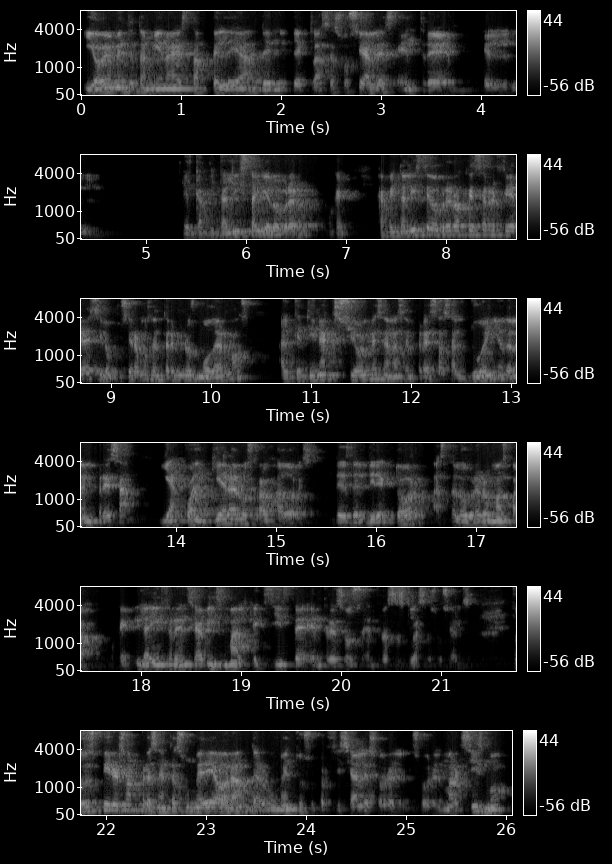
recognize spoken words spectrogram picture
Y obviamente también a esta pelea de, de clases sociales entre el, el, capitalista y el obrero. ¿okay? Capitalista y obrero, ¿a qué se refiere? Si lo pusiéramos en términos modernos, al que tiene acciones en las empresas, al dueño de la empresa y a cualquiera de los trabajadores, desde el director hasta el obrero más bajo. Y la diferencia abismal que existe entre, esos, entre esas clases sociales. Entonces, Peterson presenta su media hora de argumentos superficiales sobre el, sobre el marxismo,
